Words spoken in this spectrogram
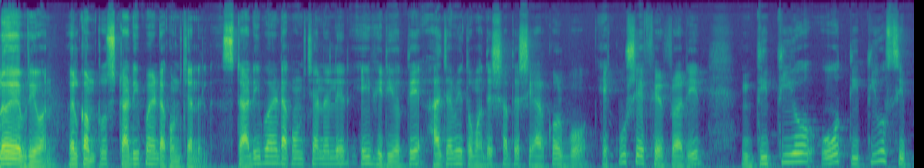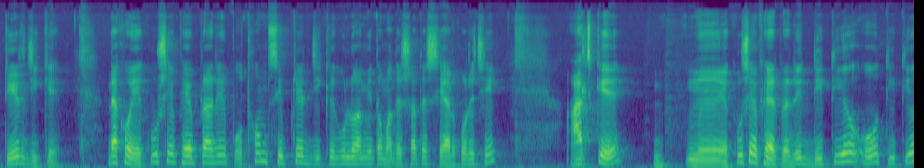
Hello everyone welcome to study point account channel study point account চ্যানেলের এই ভিডিওতে আজ আমি তোমাদের সাথে শেয়ার করব একুশে ফেব্রুয়ারির দ্বিতীয় ও তৃতীয় শিফটের জিকে দেখো, একুশে ফেব্রুয়ারির প্রথম শিফটের জিকেগুলো আমি তোমাদের সাথে শেয়ার করেছি। আজকে একুশে ফেব্রুয়ারির দ্বিতীয় ও তৃতীয়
